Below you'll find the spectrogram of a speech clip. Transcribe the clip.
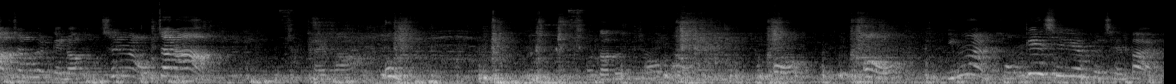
앞장설게. 너 설명 없잖아. 잘 봐. 오. 어 나도 생각. 어, 어, 어, 이모의 번개 실력을 제발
